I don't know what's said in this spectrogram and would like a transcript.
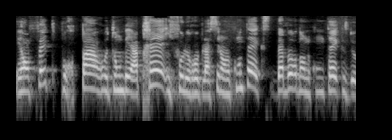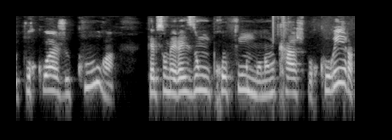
Et en fait, pour pas retomber après, il faut le replacer dans le contexte. D'abord dans le contexte de pourquoi je cours, quelles sont mes raisons profondes, mon ancrage pour courir?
